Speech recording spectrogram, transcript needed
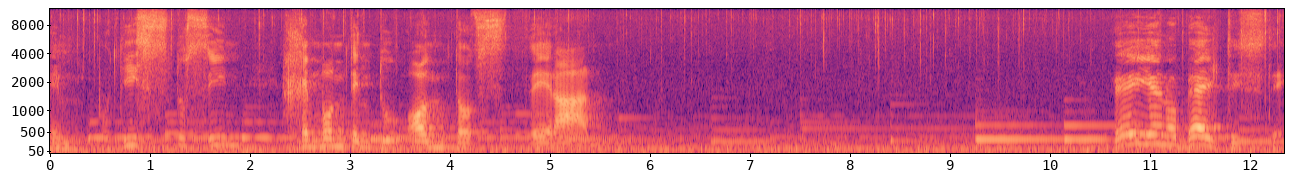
Empodistus sin remonten tu ontos theran. Eien obeltis te,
